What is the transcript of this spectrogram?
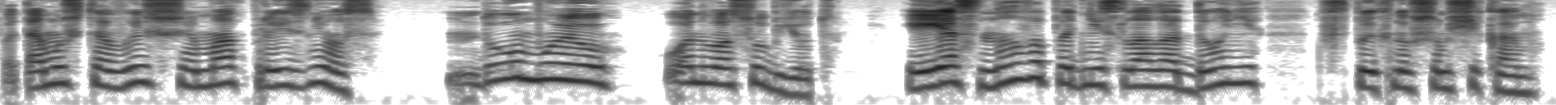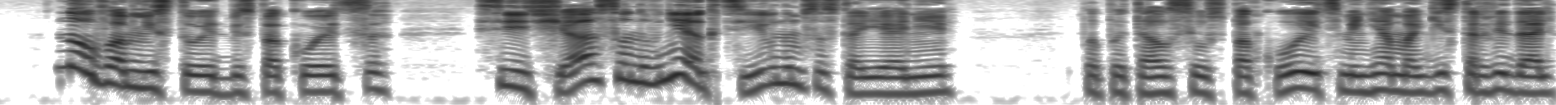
потому что высший маг произнес «Думаю, он вас убьет». И я снова поднесла ладони к вспыхнувшим щекам. «Но вам не стоит беспокоиться. Сейчас он в неактивном состоянии», — попытался успокоить меня магистр Видаль.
